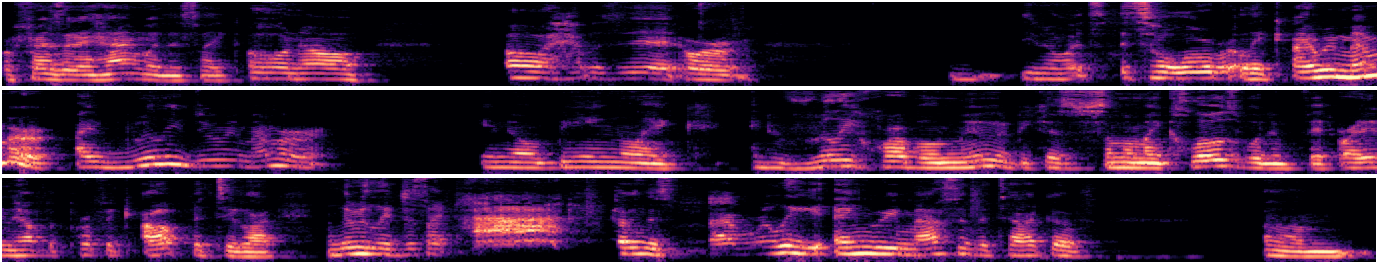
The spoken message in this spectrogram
or friends that I hang with, it's like, oh no, oh, I have a zit or, you know, it's, it's all over. Like, I remember, I really do remember, you know, being like in a really horrible mood because some of my clothes wouldn't fit or I didn't have the perfect outfit to go out and literally just like, ah, having this really angry, massive attack of, um,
